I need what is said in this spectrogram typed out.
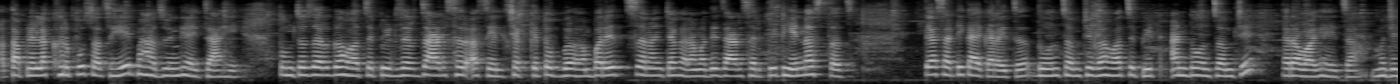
आता आपल्याला खरपूसाचं हे भाजून घ्यायचं आहे. तुमचं जर गव्हाचं पीठ जर जाडसर असेल शक्यतो ब बरेच सणांच्या घरामध्ये जाडसर पीठ हे नसतंच. त्यासाठी काय करायचं? दोन चमचे गव्हाचं पीठ आणि दोन चमचे रवा घ्यायचा. म्हणजे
